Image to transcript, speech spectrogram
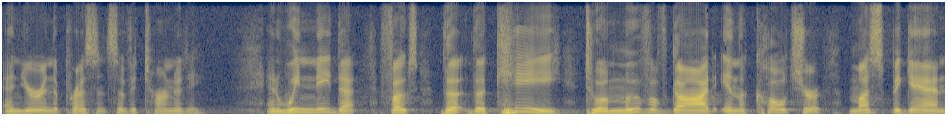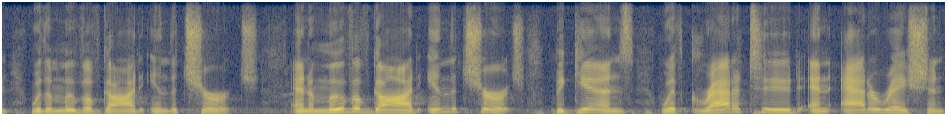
and you're in the presence of eternity. And we need that. Folks, the, the key to a move of God in the culture must begin with a move of God in the church. And a move of God in the church begins with gratitude and adoration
